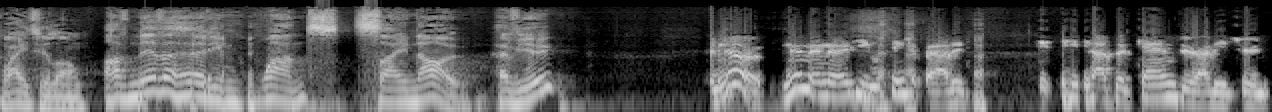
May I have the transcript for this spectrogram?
Way too long. I've never heard him once say no. Have you? No, no, no, no. If you think about it, he- he has a can-do attitude.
